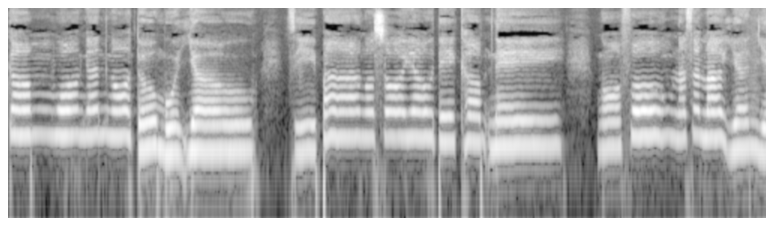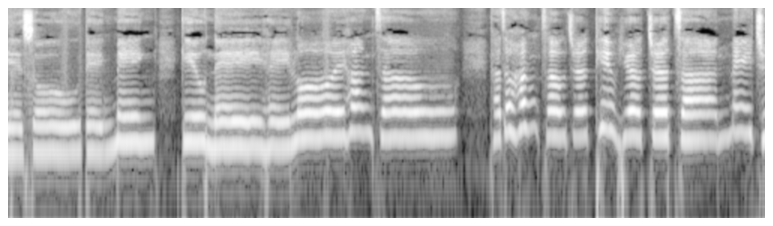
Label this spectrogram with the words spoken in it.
金和银我都没有，只把我所有的给你。 我奉那撒勒人耶稣的命，叫你起来行走。他就行走着跳跃着赞美主，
